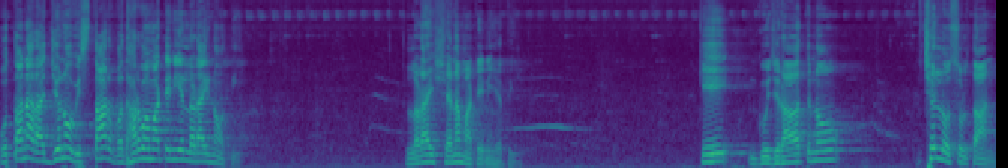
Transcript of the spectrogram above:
પોતાના રાજ્યનો વિસ્તાર વધારવા માટેની એ લડાઈ નહોતી. લડાઈ શેના માટેની હતી? કે ગુજરાતનો છેલ્લો સુલતાન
